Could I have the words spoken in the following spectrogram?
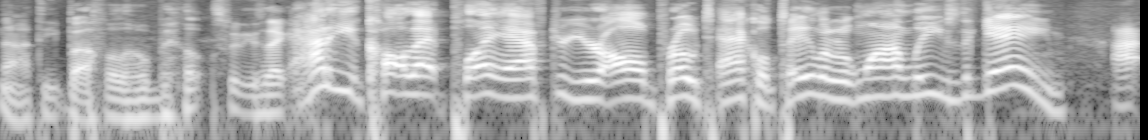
not the Buffalo Bills. But he's like, how do you call that play after your all pro tackle Taylor Lewan leaves the game? I,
